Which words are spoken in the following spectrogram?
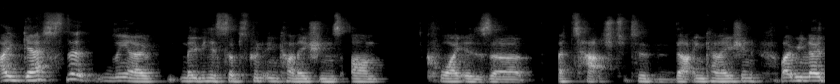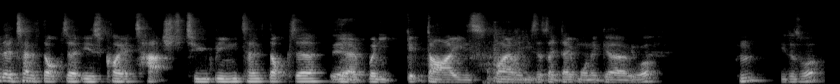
I guess that you know maybe his subsequent incarnations aren't quite as uh, attached to that incarnation. Like we know the tenth Doctor is quite attached to being the tenth Doctor. You know, when he get, dies, finally he says, "I don't want to go." Hmm? He does what?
